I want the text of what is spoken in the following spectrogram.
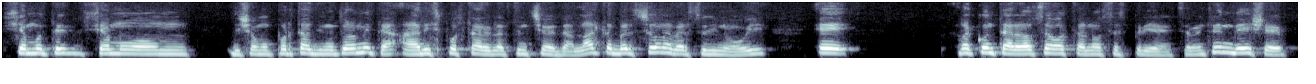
siamo, siamo diciamo, portati naturalmente a rispostare l'attenzione dall'altra persona verso di noi e raccontare la sua volta la nostra esperienza, mentre invece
